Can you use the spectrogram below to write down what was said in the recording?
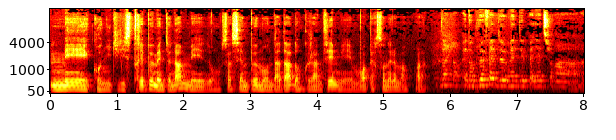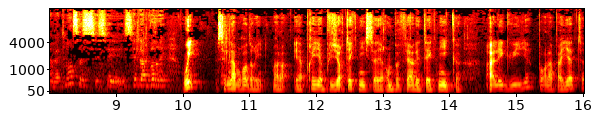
mais qu'on utilise très peu maintenant. Mais donc ça, c'est un peu mon dada, donc j'en fais, mais moi personnellement, voilà. D'accord. Et donc le fait de mettre des paillettes sur un, un vêtement, c'est- de la broderie Oui, c'est de la broderie, voilà. Et après, il y a plusieurs techniques, c'est-à-dire on peut faire les techniques à l'aiguille pour la paillette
